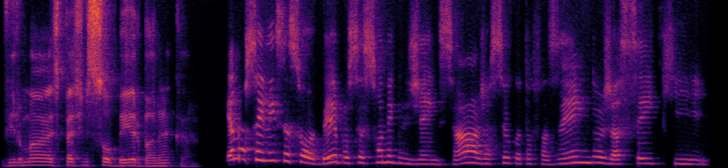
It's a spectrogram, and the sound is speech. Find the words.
Vira uma espécie de soberba, né, cara? Eu não sei nem se é soberba ou se é só negligência. Ah, já sei o que eu estou fazendo, já sei que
